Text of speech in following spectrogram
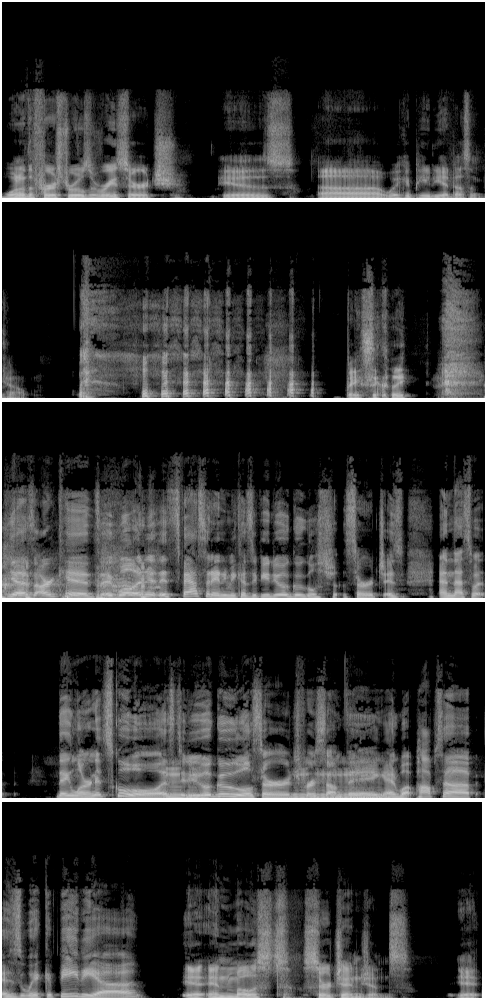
one of the first rules of research is uh, Wikipedia doesn't count. Basically, yes, our kids. It, well, and it, it's fascinating because if you do a Google sh- search, is and that's what they learn at school is to do a Google search for something, Mhm. and what pops up is Wikipedia. In most search engines, it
